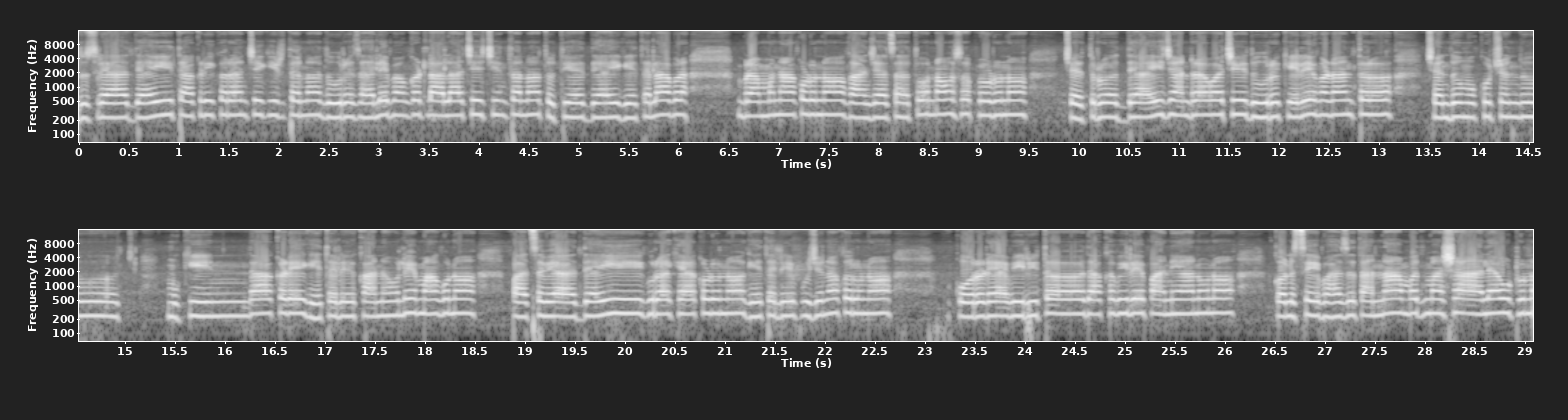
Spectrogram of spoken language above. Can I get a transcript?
दुसऱ्या अध्यायी ताकडीकरांचे कीर्तन. दूर झाले बंकटलालाचे चिंतन. तृतीय अध्यायी घेतला ब्रा ब्राह्मणाकडून. गांजाचा तो नवस फेडून. चतुर्ध्यायी जानरावाचे दूर केले गणांतर. चंदू मुकुचंदू मुकिंदाकडे घेतले कानवले मागून. पाचव्या अध्यायी गुराख्याकडून घेतले पूजन करून. कोरड्या विहिरीत दाखविले पाणी आणून कणसे भाजताना मधमाशा आल्या उठून.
